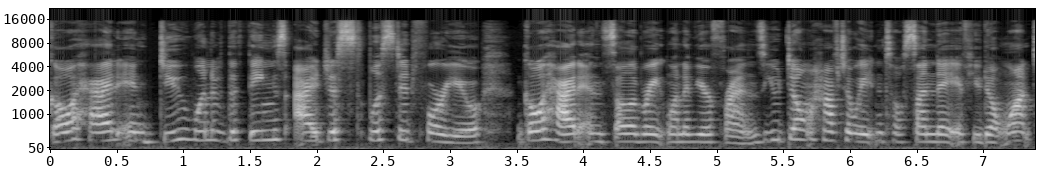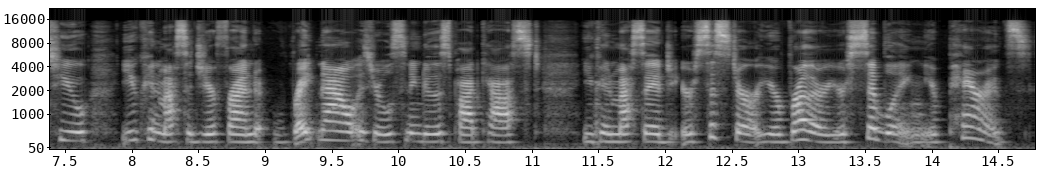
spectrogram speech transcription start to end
go ahead and do one of the things I just listed for you. Go ahead and celebrate one of your friends. You don't have to wait until Sunday if you don't want to. You can message your friend right now as you're listening to this podcast. You can message your sister, your brother, your sibling, your parents,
